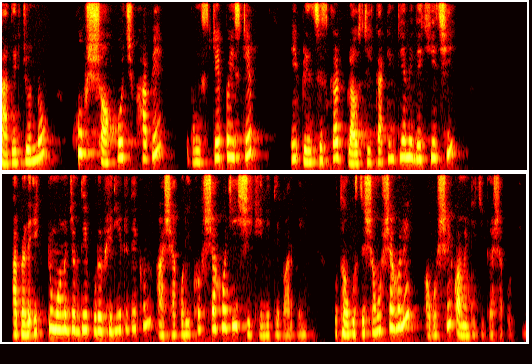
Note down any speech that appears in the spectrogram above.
তাদের জন্য খুব সহজভাবে এবং স্টেপ বাই স্টেপ এই প্রিন্সেস কাট ব্লাউজটির কাটিংটি আমি দেখিয়েছি। আপনারা একটু মনোযোগ দিয়ে পুরো ভিডিওটি দেখুন। আশা করি খুব সহজেই শিখে নিতে পারবেন। কোথাও বুঝতে সমস্যা হলে অবশ্যই কমেন্টে জিজ্ঞাসা করবেন।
